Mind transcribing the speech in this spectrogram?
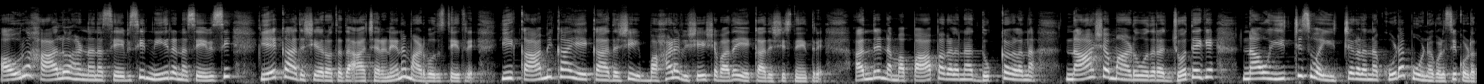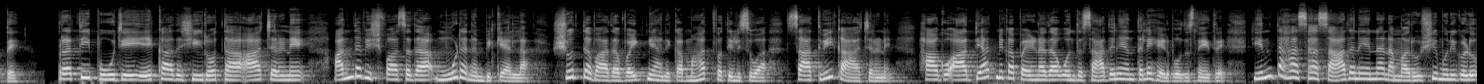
ಅವರು ಹಾಲು ಹಣ್ಣನ್ನು ಸೇವಿಸಿ, ನೀರನ್ನು ಸೇವಿಸಿ ಏಕಾದಶಿಯ ವ್ರತದ ಆಚರಣೆಯನ್ನು ಮಾಡ್ಬೋದು ಸ್ನೇಹಿತರೆ. ಈ ಕಾಮಿಕಾ ಏಕಾದಶಿ ಬಹಳ ವಿಶೇಷವಾದ ಏಕಾದಶಿ ಸ್ನೇಹಿತರೆ. ಅಂದರೆ ನಮ್ಮ ಪಾಪಗಳನ್ನು, ದುಃಖಗಳನ್ನು ನಾಶ ಮಾಡುವುದರ ಜೊತೆಗೆ ನಾವು ಇಚ್ಛಿಸುವ ಇಚ್ಛೆಗಳನ್ನು ಕೂಡ ಪೂರ್ಣಗೊಳಿಸಿ ಕೊಡುತ್ತೆ ಪ್ರತಿ ಪೂಜೆ, ಏಕಾದಶಿ ವ್ರತ, ಆಚರಣೆ, ಅಂಧವಿಶ್ವಾಸದ ಮೂಢನಂಬಿಕೆ ಅಲ್ಲ. ಶುದ್ಧವಾದ ವೈಜ್ಞಾನಿಕ ಮಹತ್ವ ತಿಳಿಸುವ ಸಾತ್ವಿಕ ಆಚರಣೆ ಹಾಗೂ ಆಧ್ಯಾತ್ಮಿಕ ಪಯಣದ ಒಂದು ಸಾಧನೆ ಅಂತಲೇ ಹೇಳ್ಬೋದು ಸ್ನೇಹಿತರೆ. ಇಂತಹ ಸಹ ಸಾಧನೆಯನ್ನು ನಮ್ಮ ಋಷಿ ಮುನಿಗಳು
